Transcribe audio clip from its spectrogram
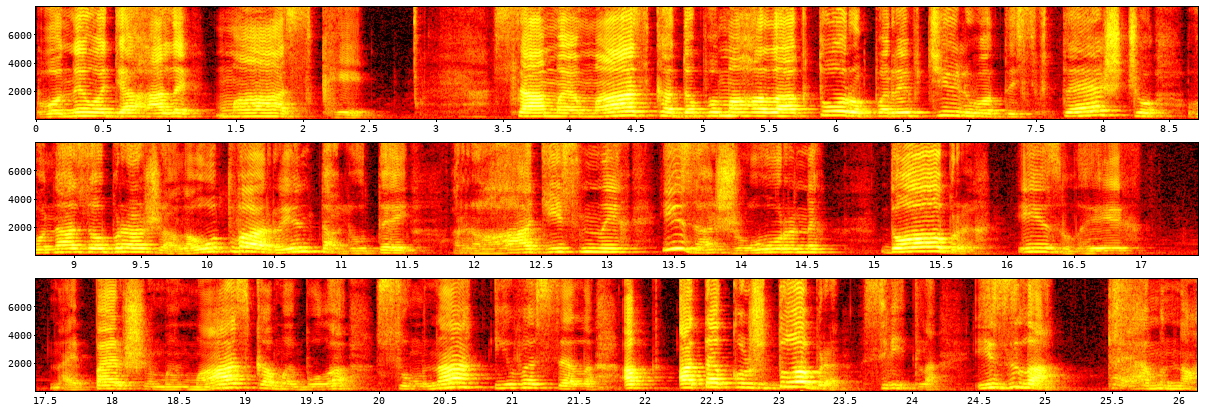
вони одягали маски. Саме маска допомагала актору перевтілюватись в те, що вона зображала у тварин та людей, радісних і зажурених, добрих і злих. Найпершими масками була сумна і весела, а, а також добра, світла і зла, темна.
